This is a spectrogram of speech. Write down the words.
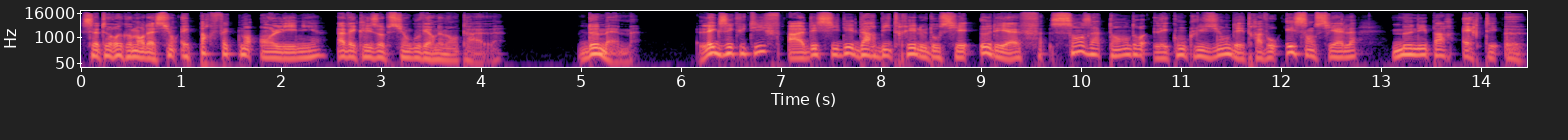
cette recommandation est parfaitement en ligne avec les options gouvernementales. De même, l'exécutif a décidé d'arbitrer le dossier EDF sans attendre les conclusions des travaux essentiels menés par RTE,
